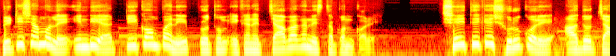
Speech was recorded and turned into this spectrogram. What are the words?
ব্রিটিশ আমলে ইন্ডিয়া টি কোম্পানি প্রথম এখানে চা বাগান স্থাপন করে। সেই থেকে শুরু করে আজও চা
